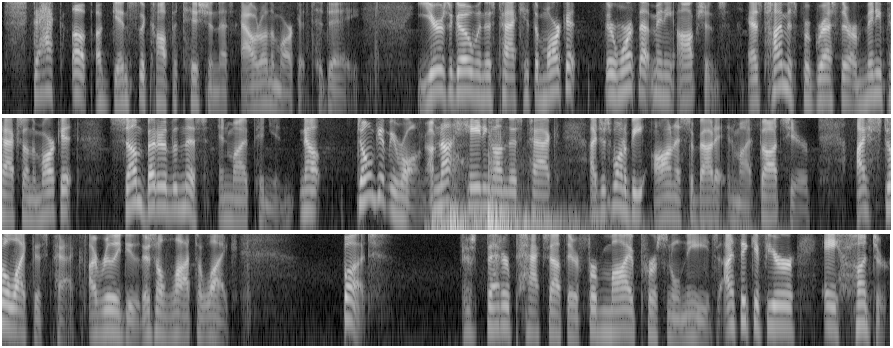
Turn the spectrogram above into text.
stack up against the competition that's out on the market today? Years ago when this pack hit the market, there weren't that many options. As time has progressed, there are many packs on the market, some better than this, in my opinion. Now, don't get me wrong, I'm not hating on this pack. I just want to be honest about it in my thoughts here. I still like this pack. I really do. There's a lot to like. But there's better packs out there for my personal needs. I think if you're a hunter,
